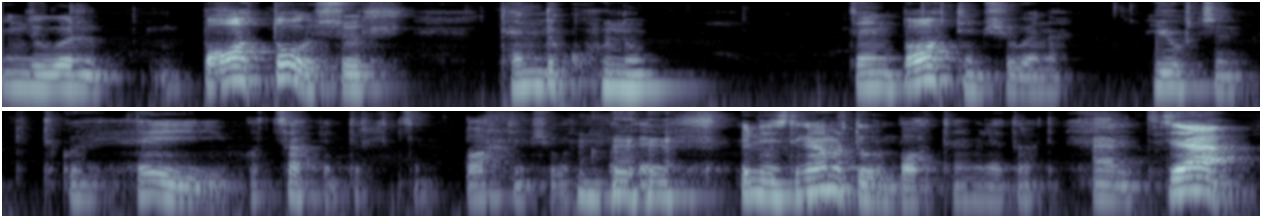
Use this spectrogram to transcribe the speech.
Энэ зүгээр бот уу эсвэл таньдаг хүн үү? За энэ бот юм шиг байна. Юу чинь? Тэгэхгүй. Hey, WhatsApp энэ төр гэсэн. Бот юм шиг байна. Тэр Instagram-аар дөрвөн бот амир ядраад. За.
